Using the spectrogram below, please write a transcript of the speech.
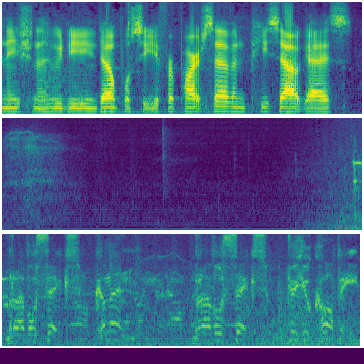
Nation of the Houdini Dump. We'll see you for part 7. Peace out guys. Bravo 6. Come in. Bravo 6. Do you copy?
